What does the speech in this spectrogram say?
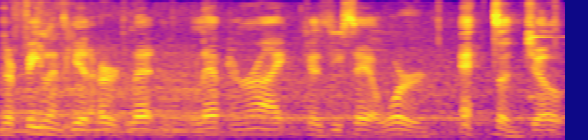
Their feelings get hurt left, left and right because you say a word. it's a joke.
